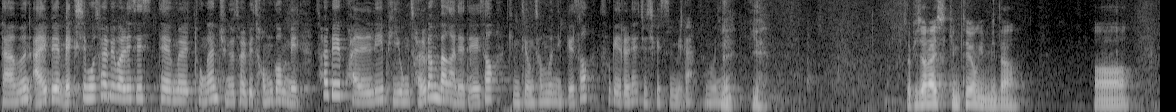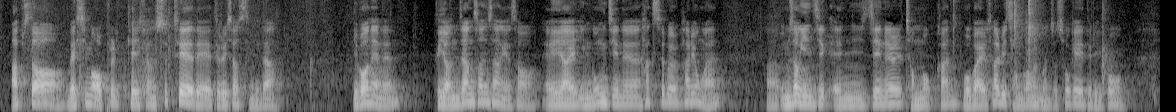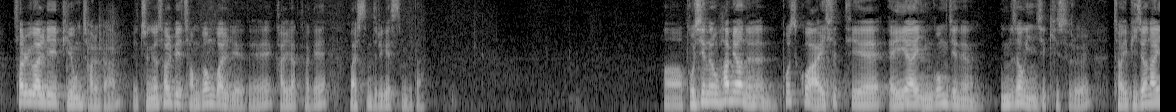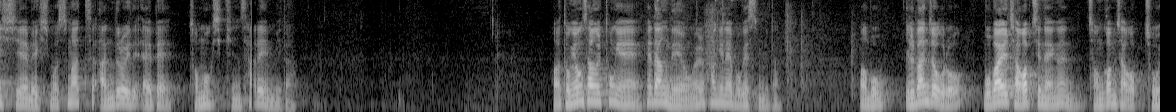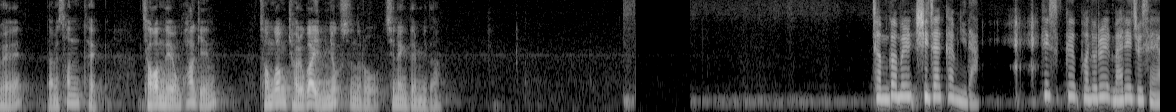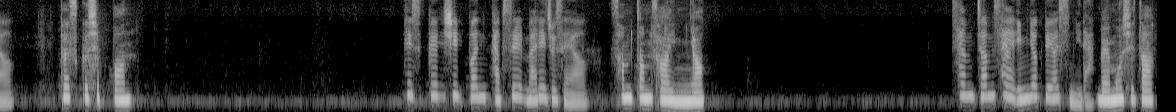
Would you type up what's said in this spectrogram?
다음은 IBM 맥시모 설비 관리 시스템을 통한 중요 설비 점검 및 설비 관리 비용 절감 방안에 대해서 김태용 전무님께서 소개를 해주시겠습니다. 전무님. 네, 예. 저 비전 IC 김태용입니다. 어, 앞서 Maximo Application Suite에 대해 들으셨습니다. 이번에는 그 연장선상에서 AI 인공지능 학습을 활용한 어, 음성인식 엔진을 접목한 모바일 설비 점검을 먼저 소개해드리고 설비관리 비용 절감, 중요 설비 점검 관리에 대해 간략하게 말씀드리겠습니다. 어, 보시는 화면은 포스코 ICT의 AI 인공지능 음성인식 기술을 저희 비전 IC의 맥시모 스마트 안드로이드 앱에 접목시킨 사례입니다. 어, 동영상을 통해 해당 내용을 확인해 보겠습니다. 어, 모, 일반적으로 모바일 작업 진행은 점검 작업 조회, 그다음에 선택, 작업 내용 확인, 점검 결과 입력 순으로 진행됩니다. 점검을 시작합니다. 태스크 번호를 말해주세요. 태스크 10번, 태스크 10번 값을 말해주세요. 3.4 입력, 3.4 입력되었습니다. 메모 시작,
